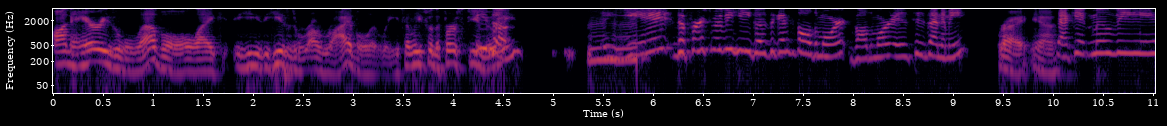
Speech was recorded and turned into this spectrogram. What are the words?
on Harry's level, like he's he's a rival at least, at least for the first few He's a- movies. Mhm. Yeah, the first movie he goes against Voldemort. Voldemort is his enemy. Right? Yeah. Second movie,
